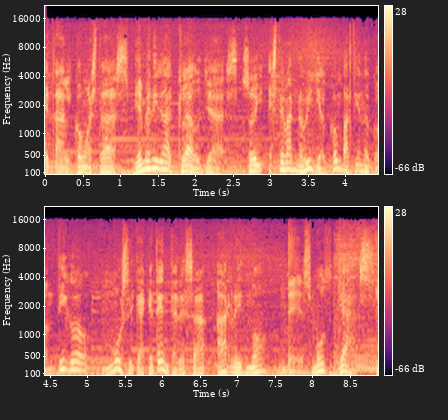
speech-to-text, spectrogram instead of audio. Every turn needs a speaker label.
Speaker 1: ¿Qué tal? ¿Cómo estás? Bienvenido a Cloud Jazz. Soy Esteban Novillo compartiendo contigo música que te interesa a ritmo de smooth jazz.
